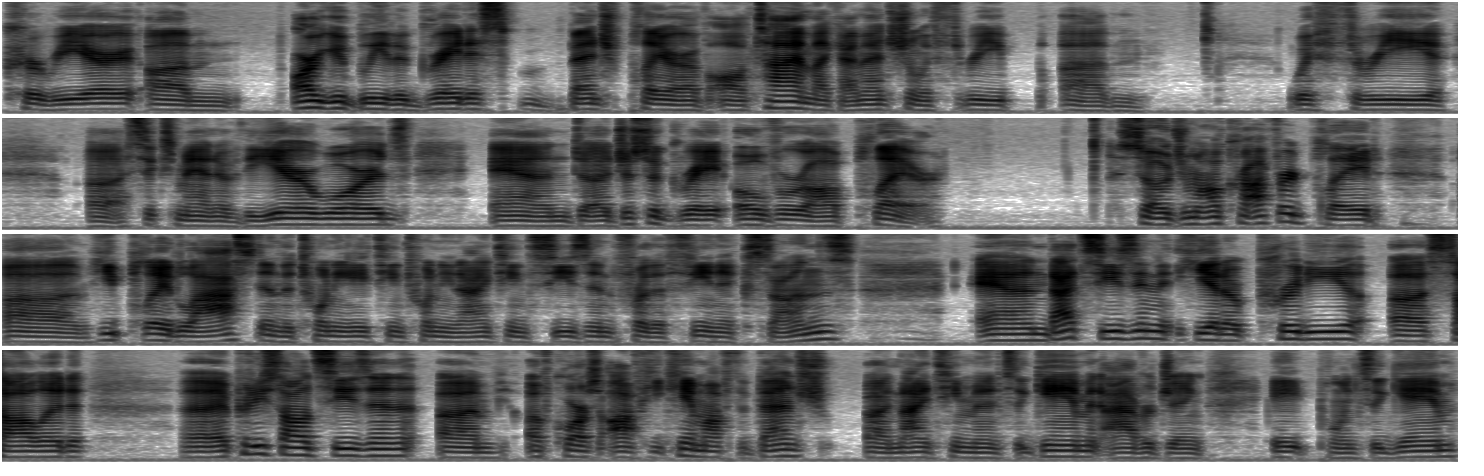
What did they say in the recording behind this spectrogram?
career. Um, arguably the greatest bench player of all time, like I mentioned, with three um, with three uh, six man of the year awards, and uh, just a great overall player. So Jamal Crawford played. Uh, he played last in the 2018-2019 season for the Phoenix Suns, and that season he had a pretty uh, solid a pretty solid season. Um, of course, off he came off the bench, uh, 19 minutes a game and averaging eight points a game.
